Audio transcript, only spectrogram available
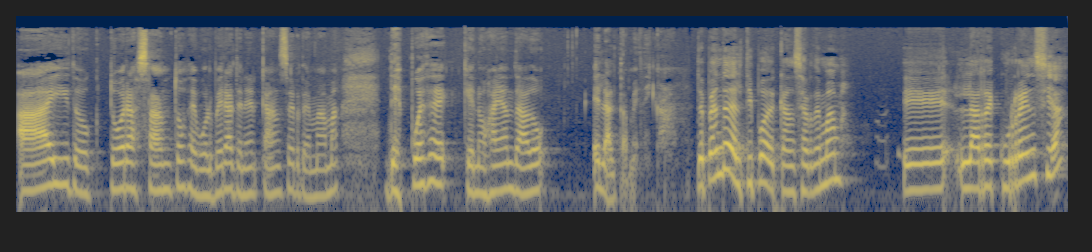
hay, doctora Santos, de volver a tener cáncer de mama después de que nos hayan dado el alta médica? Depende del tipo de cáncer de mama. Eh, la recurrencia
